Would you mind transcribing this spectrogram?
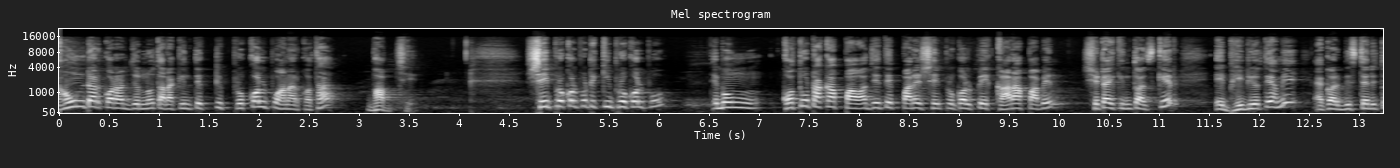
কাউন্টার করার জন্য তারা কিন্তু একটি প্রকল্প আনার কথা ভাবছে। সেই প্রকল্পটি কি প্রকল্প এবং কত টাকা পাওয়া যেতে পারে, সেই প্রকল্পে কারা পাবেন? সেটাই কিন্তু আজকের এই ভিডিওতে আমি একবার বিস্তারিত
